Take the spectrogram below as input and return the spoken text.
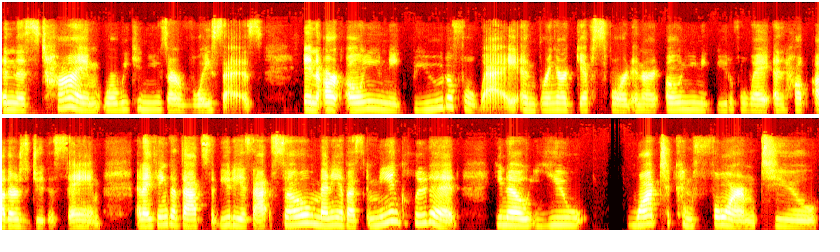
in this time where we can use our voices in our own unique beautiful way and bring our gifts forward in our own unique beautiful way and help others do the same and i think that that's the beauty is that so many of us me included you know you want to conform to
